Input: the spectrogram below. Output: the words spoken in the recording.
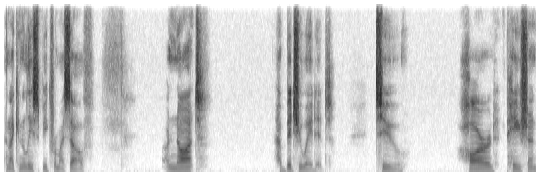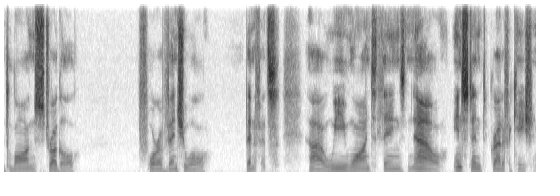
and I can at least speak for myself, are not habituated to hard, patient, long struggle for eventual benefits. Uh, we want things now, instant gratification.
